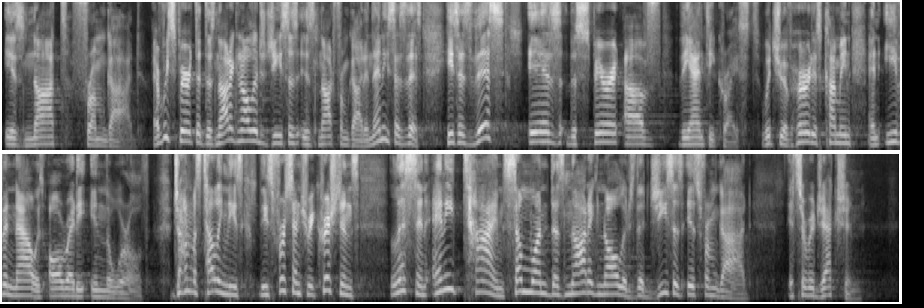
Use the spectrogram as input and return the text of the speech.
is not from God. Every spirit that does not acknowledge Jesus is not from God. And then he says this He says, This is the spirit of the Antichrist, which you have heard is coming and even now is already in the world. John was telling these, these first century Christians listen, anytime someone does not acknowledge that Jesus is from God, it's a rejection.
